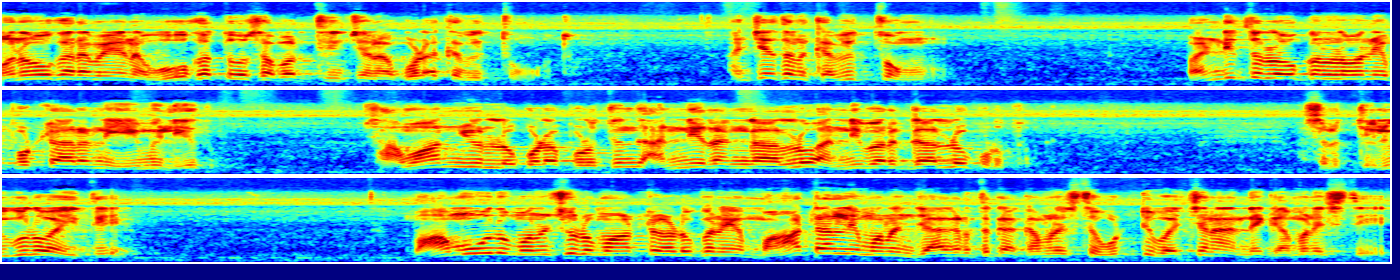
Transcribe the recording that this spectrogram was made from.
మనోహరమైన ఊహతో సమర్థించినా కూడా కవిత్వం అవుతుంది. అంచేతన కవిత్వం పండిత లోకంలోనే పుట్టాలని ఏమీ లేదు. సామాన్యుల్లో కూడా పుడుతుంది అన్ని రంగాల్లో అన్ని వర్గాల్లో పుడుతుంది. అసలు తెలుగులో అయితే మామూలు మనుషులు మాట్లాడుకునే మాటల్ని మనం జాగ్రత్తగా గమనిస్తే ఒట్టి వచనాన్ని గమనిస్తే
